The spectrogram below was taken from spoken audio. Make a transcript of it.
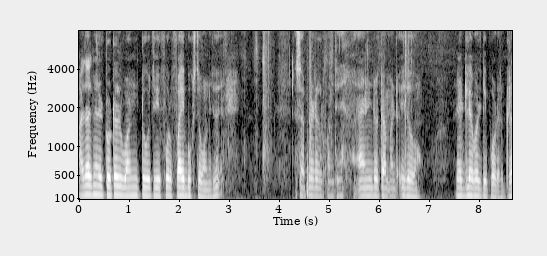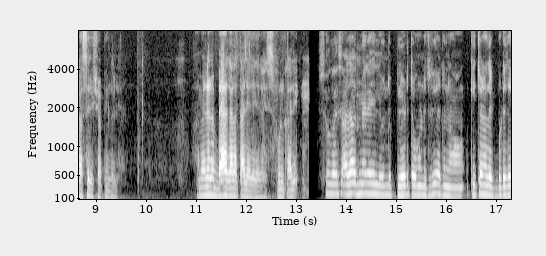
ಅದಾದಮೇಲೆ total one two three four five books ತೊಗೊಂಡಿದ್ವಿ. ಸಪ್ರೇಟಾಗಿ ಇಟ್ಕೊತೀನಿ. ಆ್ಯಂಡ್ ಟೊಮೆಟೊ ಇದು Red Label tea powder grocery ಶಾಪಿಂಗಲ್ಲಿ ಆಮೇಲೆಲ್ಲ ಬ್ಯಾಗ್ ಎಲ್ಲ ಖಾಲಿ ಆಗಿದೆ ಗೈಸ್ ಫುಲ್ ಖಾಲಿ. ಸೊ ಗೈಸ್ ಅದಾದಮೇಲೆ ಇಲ್ಲಿ ಒಂದು ಪ್ಲೇಟ್ ತೊಗೊಂಡಿದ್ವಿ. ಅದನ್ನು ಕಿಚನಲ್ಲಿ ಇಟ್ಬಿಟ್ಟಿದೆ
